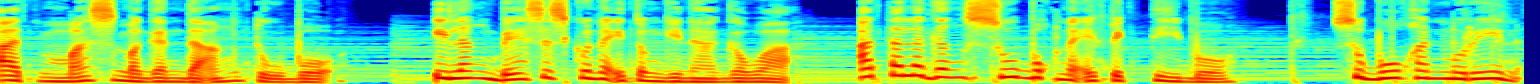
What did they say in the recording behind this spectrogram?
at mas maganda ang tubo. Ilang beses ko na itong ginagawa at talagang subok na epektibo. Subukan mo rin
